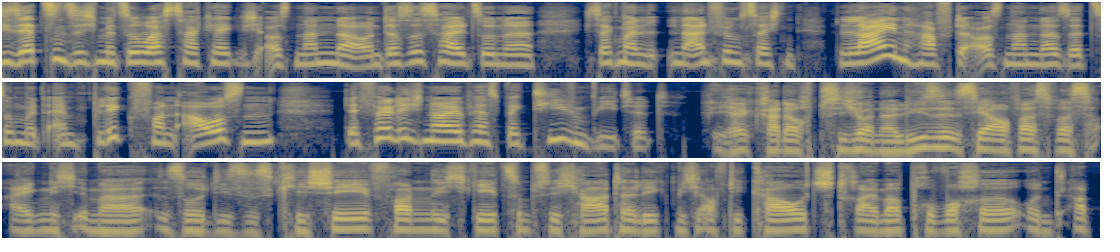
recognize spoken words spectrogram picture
die setzen sich mit sowas tagtäglich auseinander. Und das ist halt so eine, ich sag mal, in Anführungszeichen, laienhafte Auseinandersetzung mit einem Blick von außen, der völlig neue Perspektiven bietet. Ja, gerade auch Psychoanalyse ist ja auch was, was eigentlich immer so dieses Klischee von ich gehe zum Psychiater, leg mich auf die Couch dreimal pro Woche und ab,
